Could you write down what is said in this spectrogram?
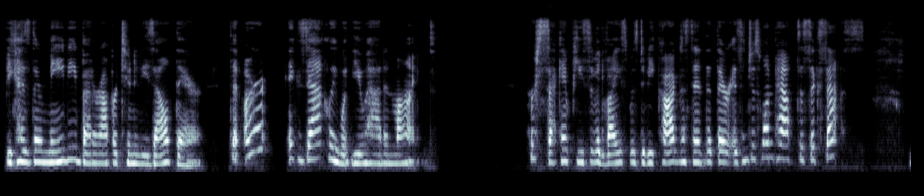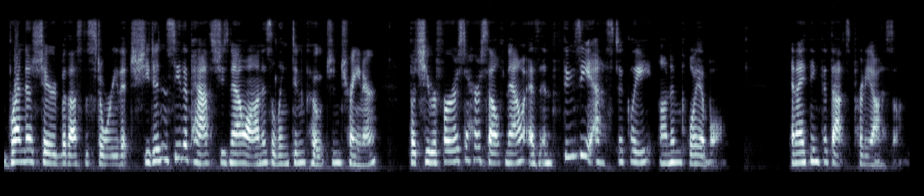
because there may be better opportunities out there that aren't exactly what you had in mind. Her second piece of advice was to be cognizant that there isn't just one path to success. Brenda shared with us the story that she didn't see the path she's now on as a LinkedIn coach and trainer, but she refers to herself now as enthusiastically unemployable. And I think that that's pretty awesome.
